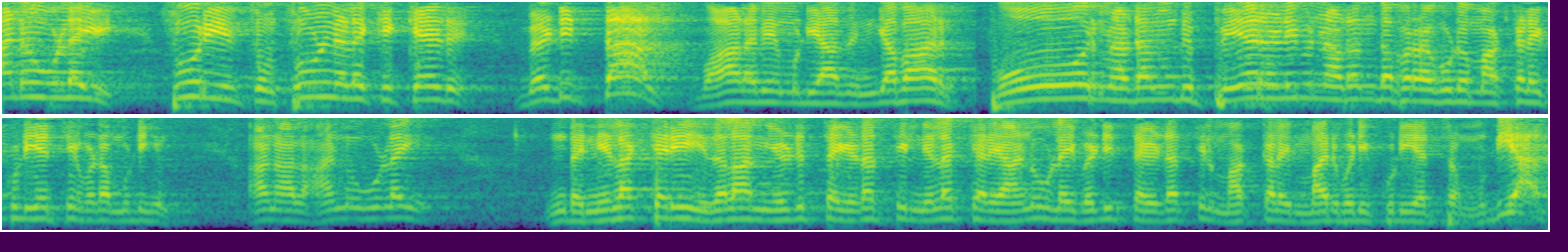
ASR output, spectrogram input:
அணு உலை சூரிய சூழ்நிலைக்கு கேடு. வெடித்தால் வாழவே முடியாது. இங்க பார் போர் நடந்து பேரழிவு நடந்த பிறகு கூட மக்களை குடியேற்றி விட முடியும். ஆனால் அணு உலை இந்த நிலக்கரி இதெல்லாம் எடுத்த இடத்தில் நிலக்கரி அணு உலை வெடித்த இடத்தில் மக்களை மறுபடி குடியேற்ற முடியாது.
